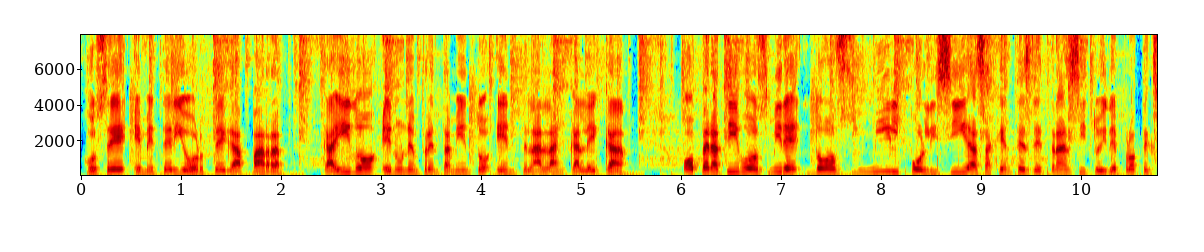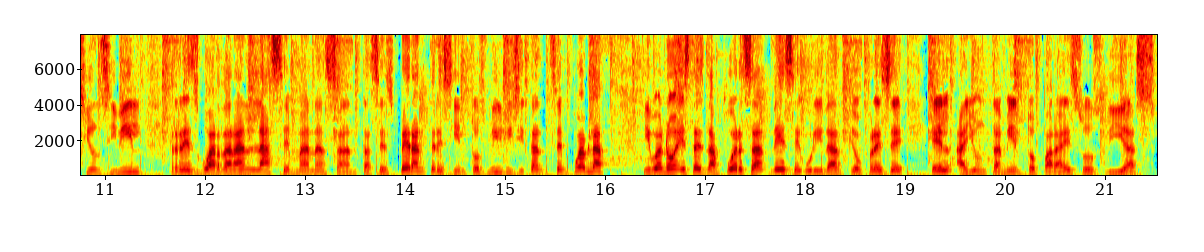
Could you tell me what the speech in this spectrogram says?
José Emeterio Ortega Parra, caído en un enfrentamiento en Tlalancaleca. Operativos, mire, 2.000 policías, agentes de tránsito y de protección civil resguardarán la Semana Santa. Se esperan 300.000 visitantes en Puebla y bueno, esta es la fuerza de seguridad que ofrece el ayuntamiento para esos días.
